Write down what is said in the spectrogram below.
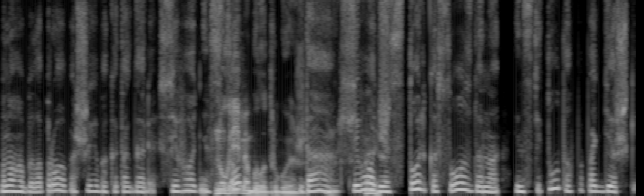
Много было проб, ошибок и так далее. Сегодня... Но столь... время было другое же. Да, ну, сегодня конечно. столько создано институтов по поддержке.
